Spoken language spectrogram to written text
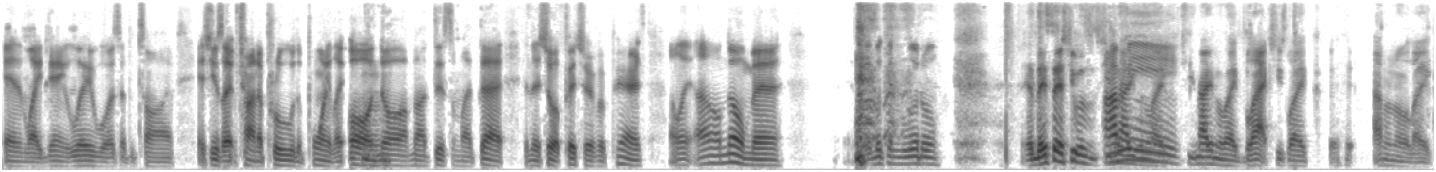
and like DaniLeigh was at the time, and she's like trying to prove the point, like, oh Mhm. no, I'm not this, I'm not that, and then show a picture of her parents. I'm like, I don't know, man. They're looking a little. And they said she was. She's I not mean- even like. She's not even like black. She's like, I don't know, like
